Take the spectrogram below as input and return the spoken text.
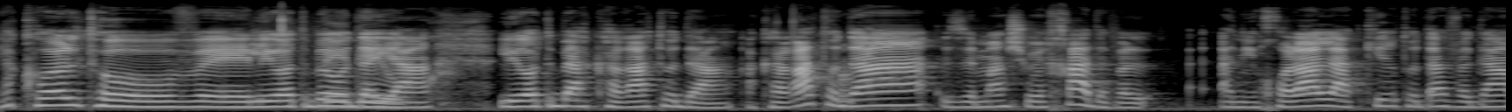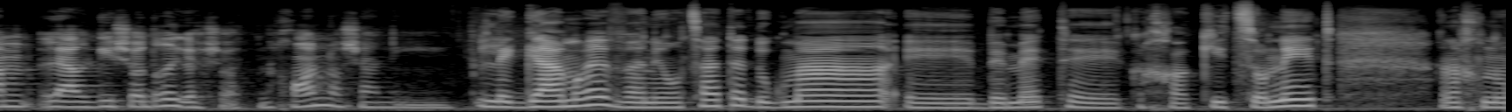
uh, הכל טוב, uh, להיות בהודיה, להיות בהכרת תודה. הכרת נכון. תודה זה משהו אחד, אבל אני יכולה להכיר תודה וגם להרגיש עוד רגשות, נכון? או שאני... לגמרי, ואני רוצה לתת דוגמה אה, באמת אה, ככה קיצונית. אנחנו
